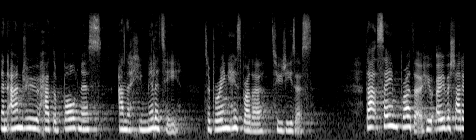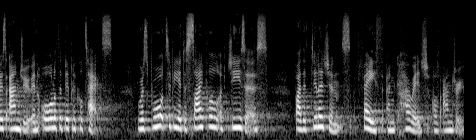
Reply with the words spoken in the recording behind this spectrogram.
Then Andrew had the boldness and the humility to bring his brother to Jesus. That same brother who overshadows Andrew in all of the biblical texts was brought to be a disciple of Jesus by the diligence, faith, and courage of Andrew.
